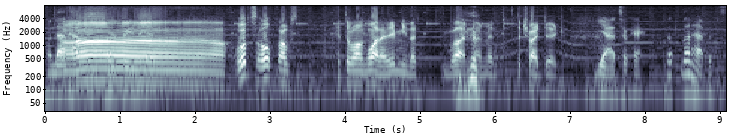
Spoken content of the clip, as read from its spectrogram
when that happened, Uh, whoops, oh, I was hit the wrong one. I didn't mean to run, I meant to try dig. it started to get- yeah, it's okay. That, that happens.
